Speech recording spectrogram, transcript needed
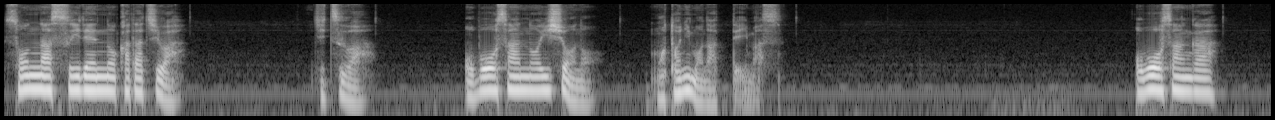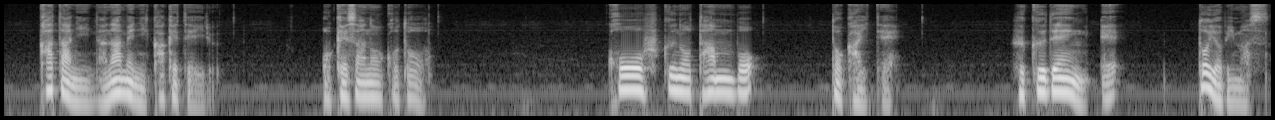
そんな水田の形は実はお坊さんの衣装の元にもなっています。お坊さんが肩に斜めにかけているおけさのことを幸福の田んぼと書いて福田絵と呼びます。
